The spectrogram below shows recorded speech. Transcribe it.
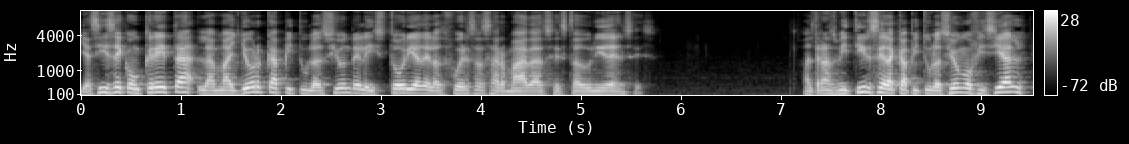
Y así se concreta la mayor capitulación de la historia de las Fuerzas Armadas estadounidenses. Al transmitirse la capitulación oficial,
